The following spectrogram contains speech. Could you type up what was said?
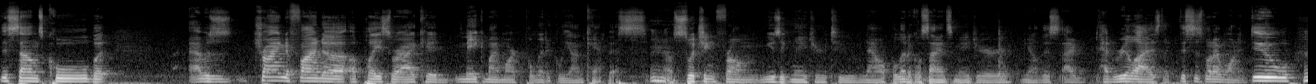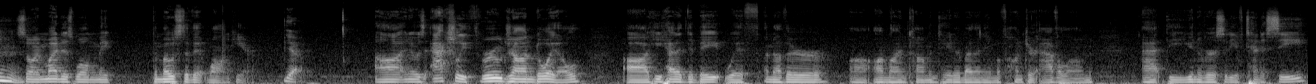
this sounds cool, but I was trying to find a, a place where I could make my mark politically on campus. You know, Mhm. switching from music major to now a political science major. You know, this I had realized like this is what I want to do, Mhm. so I might as well make the most of it while I'm here. Yeah. Uh, and it was actually through John Doyle. Uh, he had a debate with another uh, online commentator by the name of Hunter Avallone at the University of Tennessee,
